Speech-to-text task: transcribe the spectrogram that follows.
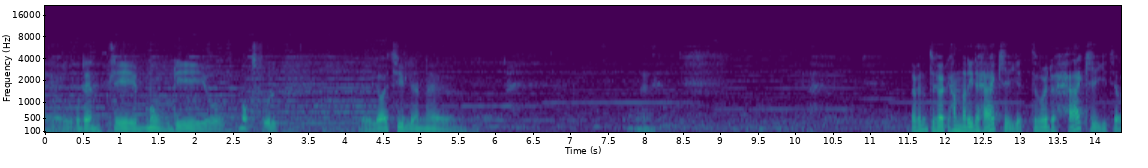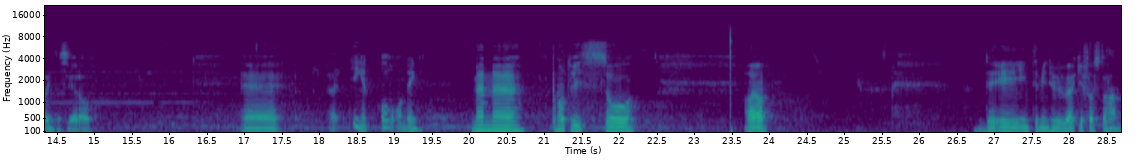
eh, ordentlig, modig och måttfull. Eh, jag är tydligen eh, eh, Jag vet inte hur jag hamnade i det här kriget. Det var ju det här kriget jag var intresserad av. Eh, ingen aning. Men eh, på något vis så... Ja, ja. Det är inte min huvudvärk i första hand.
